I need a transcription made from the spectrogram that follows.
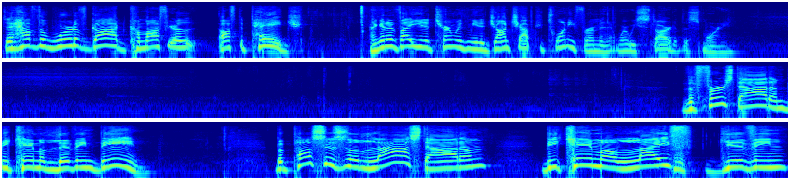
to have the word of god come off your off the page. I'm going to invite you to turn with me to john chapter 20 for a minute where we started this morning The first Adam became a living being. But Paul says the last Adam became a life giving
